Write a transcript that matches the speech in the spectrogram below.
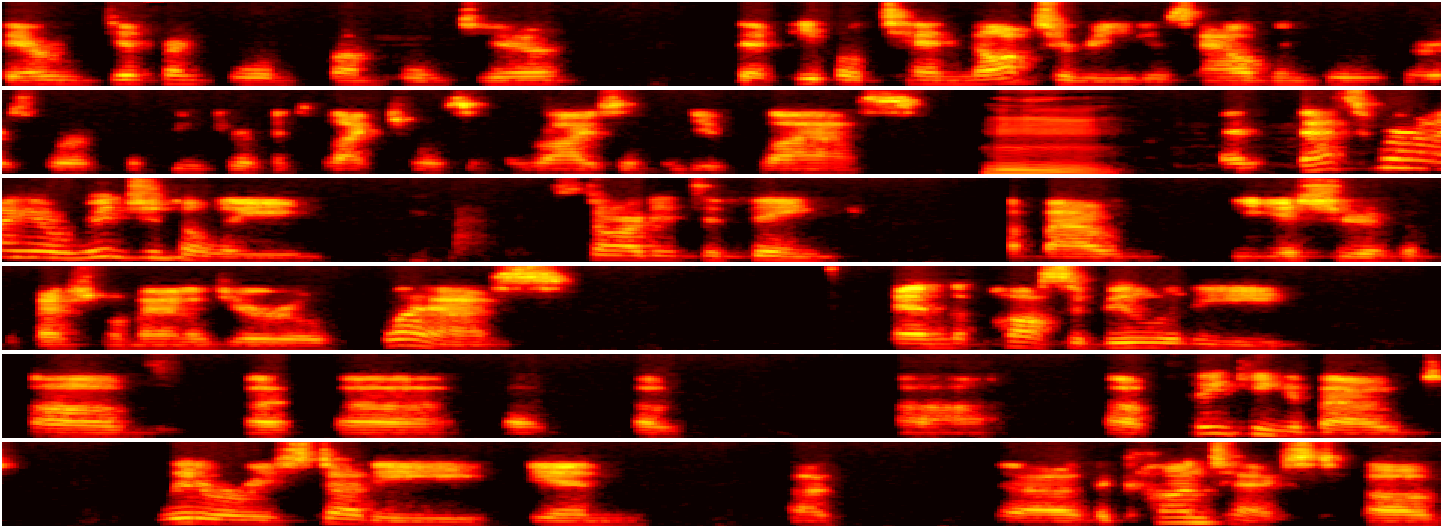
very different from, from Bourdieu, that people tend not to read is Alvin Gouldner's work, The Future of Intellectuals and the Rise of the New Class. Hmm. And that's where I originally started to think about the issue of the professional managerial class and the possibility of, uh, uh, of, uh, of, thinking about literary study in uh, uh, the context of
